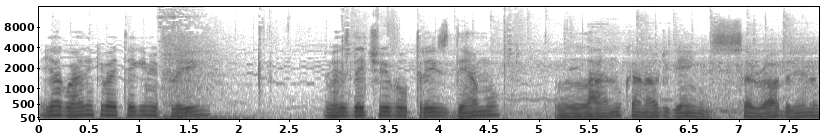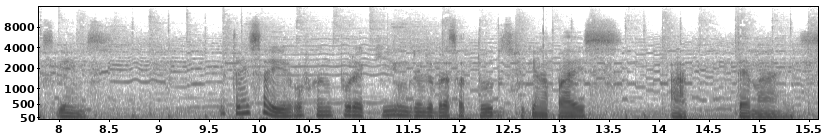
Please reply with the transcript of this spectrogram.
E aguardem que vai ter gameplay do Resident Evil 3 Demo lá no canal de games, Sarob Linux Games. Então é isso aí, eu vou ficando por aqui. Um grande abraço a todos, fiquem na paz. Até mais.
